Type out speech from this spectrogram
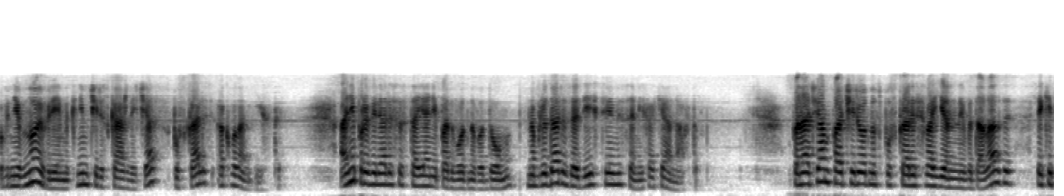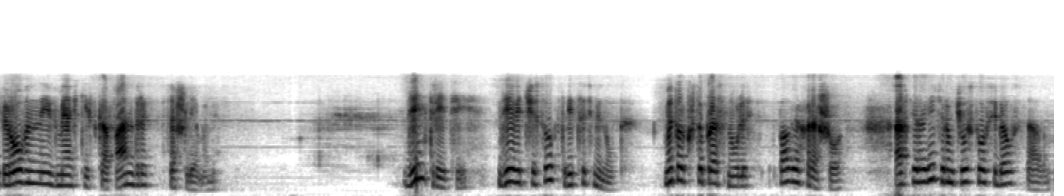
в дневное время к ним через каждый час спускались аквалангисты. Они проверяли состояние подводного дома, наблюдали за действиями самих океанавтов. По ночам поочередно спускались военные водолазы, экипированные в мягкие скафандры со шлемами. День третий. 9 часов 30 минут. Мы только что проснулись, спал я хорошо, а вчера вечером чувствовал себя усталым.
